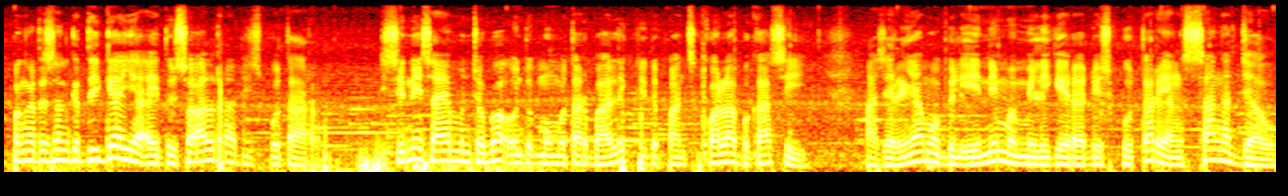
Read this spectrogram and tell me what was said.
Pengetesan ketiga yaitu soal radius putar. Di sini saya mencoba untuk memutar balik di depan sekolah Bekasi. Hasilnya mobil ini memiliki radius putar yang sangat jauh.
